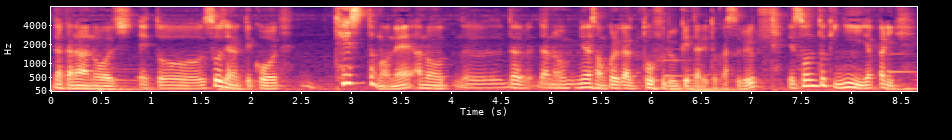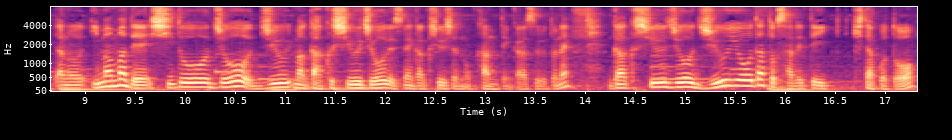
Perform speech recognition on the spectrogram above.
だからあの、えっと、そうじゃなくてこうテストのねあのだあの皆さんこれから TOEFL 受けたりとかする。でその時にやっぱりあの今まで指導上、まあ、学習上ですね学習者の観点からするとね学習上重要だとされてきたこと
